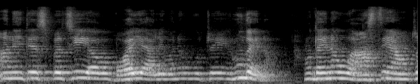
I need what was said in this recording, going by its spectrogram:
अनि त्यसपछि अब भइहाल्यो भने ऊ चाहिँ रुँदैन। रुँदैन ऊ हाँस्दै आउँछ।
